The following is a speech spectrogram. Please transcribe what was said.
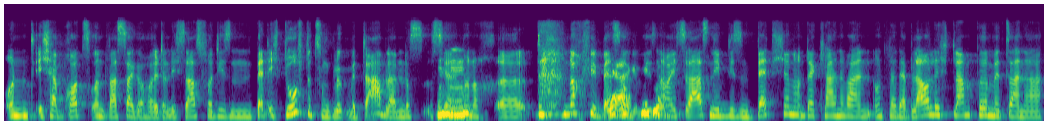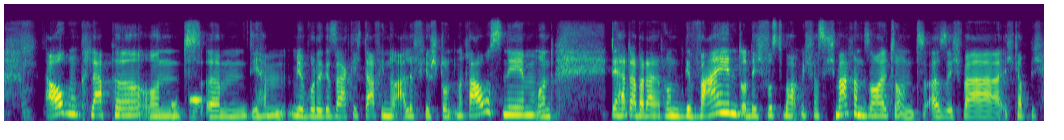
Und ich habe Rotz und Wasser geheult und ich saß vor diesem Bett. Ich durfte zum Glück mit da bleiben. Das ist mhm. ja immer noch, äh, noch viel besser ja. gewesen. Aber ich saß neben diesem Bettchen und der Kleine war unter der Blaulichtlampe mit seiner Augenklappe und ähm, die haben, mir wurde gesagt, ich darf ihn nur alle vier Stunden rausnehmen. Und der hat aber darum geweint und ich wusste überhaupt nicht, was ich machen sollte. Und also ich war, ich glaube, ich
